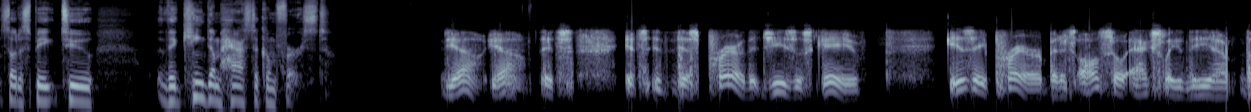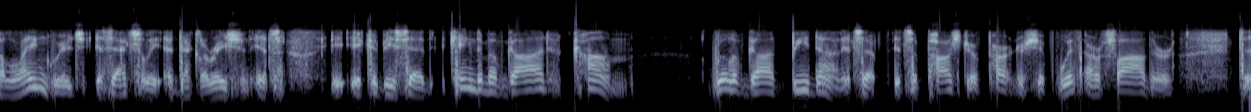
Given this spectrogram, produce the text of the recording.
so to speak, to the kingdom has to come first. Yeah, yeah. It's it's it, this prayer that Jesus gave is a prayer, but it's also actually the uh, the language is actually a declaration. It's it, could be said, "Kingdom of God, come." will of God be done. It's a it's a posture of partnership with our Father to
